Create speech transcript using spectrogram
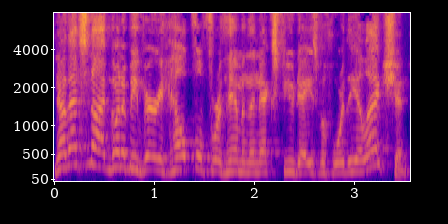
Now, that's not going to be very helpful for him in the next few days before the election,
